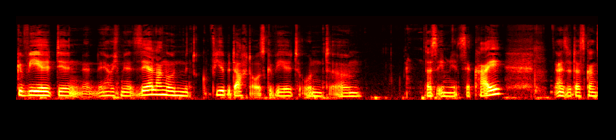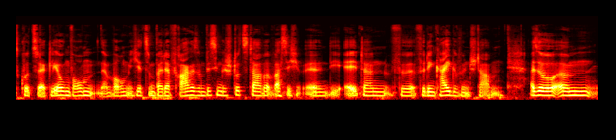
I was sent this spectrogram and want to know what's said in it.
gewählt. Den, den habe ich mir sehr lange und mit viel Bedacht ausgewählt und ähm, das ist eben jetzt der Kai. Also das ganz kurz zur Erklärung, warum, warum ich jetzt bei der Frage so ein bisschen gestutzt habe, was sich äh, die Eltern für, für den Kai gewünscht haben. Also ähm,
